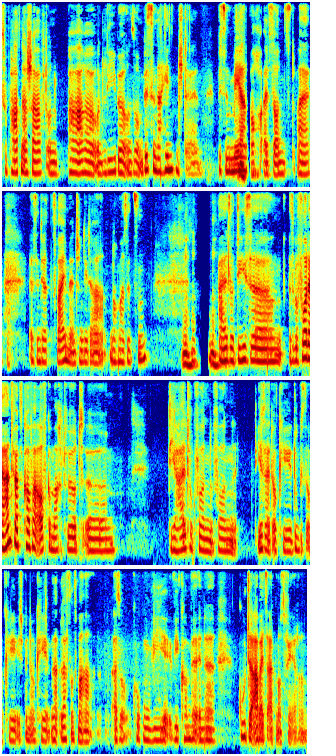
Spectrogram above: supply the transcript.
zu Partnerschaft und Paare und Liebe und so ein bisschen nach hinten stellen. Ein bisschen mehr noch als sonst, weil es sind ja zwei Menschen, die da nochmal sitzen. Mhm. Mhm. Also diese, also bevor der Handwerkskoffer aufgemacht wird, äh, die Haltung von, von ihr seid okay, du bist okay, ich bin okay. Na, lasst uns mal also gucken, wie, wie kommen wir in eine gute Arbeitsatmosphäre.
